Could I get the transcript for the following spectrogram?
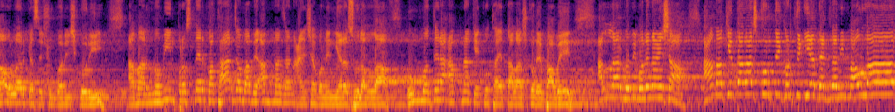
মাওলার কাছে সুপারিশ করি। আমার নবীর প্রশ্নের কথার জবাবে আম্মা জান আয়েশা বলেন, ইয়া রাসূলুল্লাহ, উম্মতেরা আপনাকে কোথায় তালাশ করে পাবে? আল্লাহর নবী বলেন, আয়েশা, আমাকে তালাশ করতে করতে গিয়া দেখবে আমি মাওলার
